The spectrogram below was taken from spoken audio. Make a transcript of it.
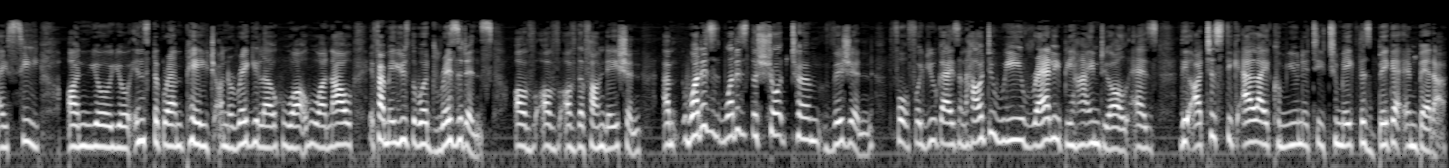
I see on your your Instagram page on a regular who are who are now, if I may use the word, residents of of, of the foundation. Um, what is what is the short term vision for, for you guys, and how do we rally behind you all the artistic ally community to make this bigger and better?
